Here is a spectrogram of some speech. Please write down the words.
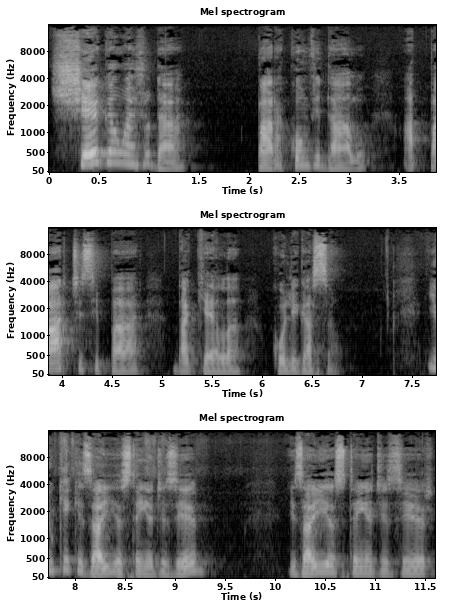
chegam a Judá para convidá-lo a participar daquela coligação. E o que, que Isaías tem a dizer? Isaías tem a dizer,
